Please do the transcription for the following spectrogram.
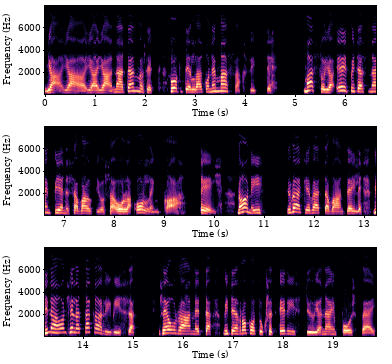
ja, ja, ja, ja nämä tämmöiset, luokitellaanko ne massaksi sitten? Massoja ei pitäisi näin pienessä valtiossa olla ollenkaan. Ei. No niin, hyvää kevättä vaan teille. Minä olen siellä takarivissä. Seuraan, että miten rokotukset edistyy ja näin poispäin.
